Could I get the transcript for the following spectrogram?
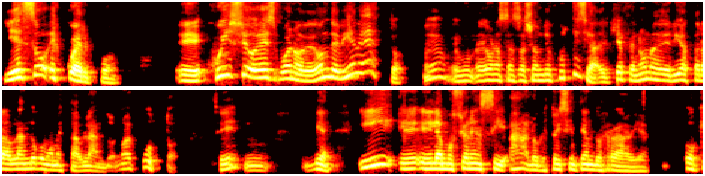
y eso es cuerpo. Eh, juicio es, bueno, ¿de dónde viene esto? ¿Eh? Es una sensación de injusticia. El jefe no me debería estar hablando como me está hablando, no es justo. ¿sí? Mm, bien, y, y la emoción en sí, ah, lo que estoy sintiendo es rabia. Ok,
